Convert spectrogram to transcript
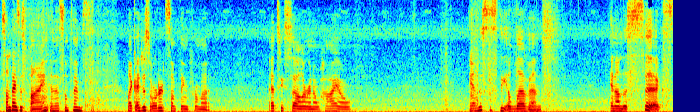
sometimes is fine, and then sometimes, like I just ordered something from a Etsy seller in Ohio. And this is the 11th. And on the 6th,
